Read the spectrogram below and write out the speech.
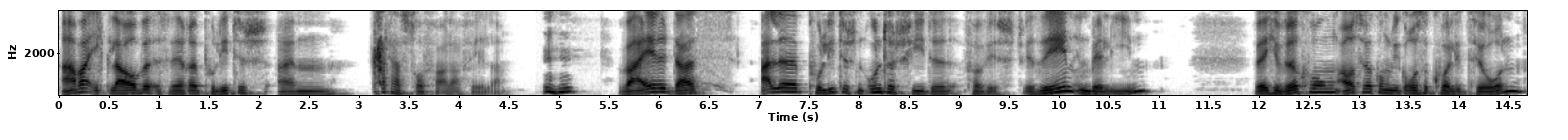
Aber ich glaube, es wäre politisch ein katastrophaler Fehler Mhm. weil das alle politischen Unterschiede verwischt. Wir sehen in Berlin, welche Wirkungen, Auswirkungen die Große Koalition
